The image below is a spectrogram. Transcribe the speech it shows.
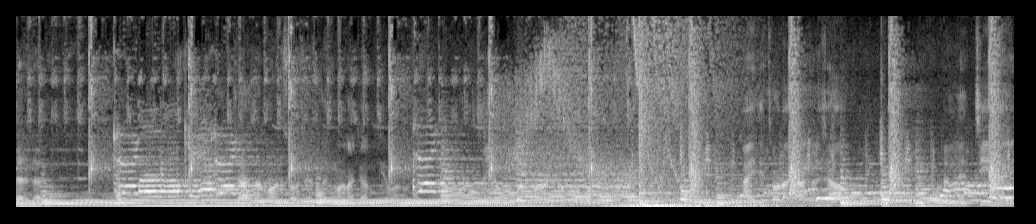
જ છે હો અહીંયા જાજા જાજા માણસો છે એટલે માણા ગામ કહેવાનું અહીંયા ઉપર માણા ગામમાં અહીંથી થોડાક આગળ જાઓ જાય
